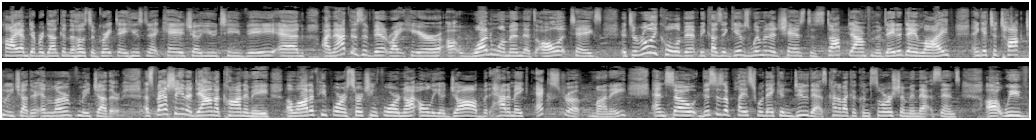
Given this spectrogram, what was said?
Hi, I'm Deborah Duncan, the host of Great Day Houston at KHOU TV, and I'm at this event right here. Uh, one woman, that's all it takes. It's a really cool event because it gives women a chance to stop down from day to day life and get to talk to each other and learn from each other. Especially in a down economy, a lot of people are searching for not only a job, but how to make extra money. And so this is a place where they can do that. It's kind of like a consortium in that sense. Uh, we've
